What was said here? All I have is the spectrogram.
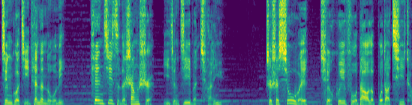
经过几天的努力，天机子的伤势已经基本痊愈，只是修为却恢复到了不到七成。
